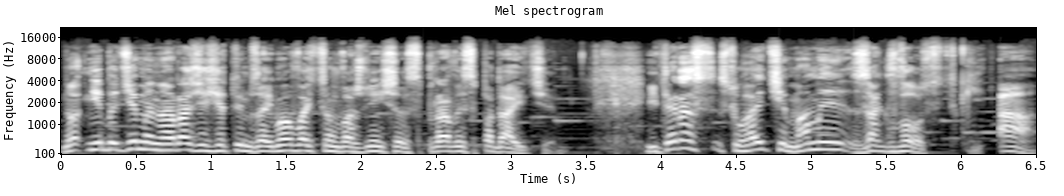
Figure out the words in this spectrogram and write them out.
no nie będziemy na razie się tym zajmować, są ważniejsze sprawy, spadajcie. I teraz słuchajcie, mamy zagwozdki. A.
